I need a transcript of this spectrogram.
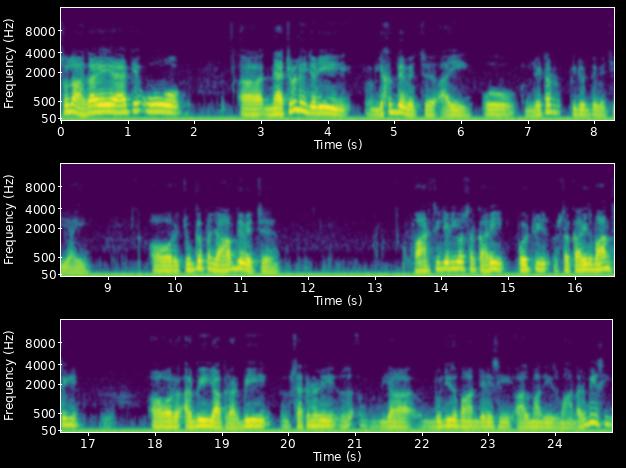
ਸੋ ਲਿਹਾਜ਼ਾ ਇਹ ਹੈ ਕਿ ਉਹ ਨੈਚੁਰਲੀ ਜਿਹੜੀ ਲਿਖਤ ਦੇ ਵਿੱਚ ਆਈ, ਉਹ ਲੇਟਰ ਪੀਰੀਅਡ ਦੇ ਵਿੱਚ ਹੀ ਆਈ। ਔਰ ਚੂੰਕਿ ਪੰਜਾਬ ਦੇ ਵਿੱਚ ਫਾਰਸੀ ਜਿਹੜੀ ਉਹ ਸਰਕਾਰੀ ਪੋਇਟਰੀ ਸਰਕਾਰੀ ਜ਼ਬਾਨ ਸੀਗੀ, ਔਰ ਅਰਬੀ ਜਾਂ ਫਿਰ ਅਰਬੀ ਸੈਕੰਡਰੀ ਜਾਂ ਦੂਜੀ ਜ਼ਬਾਨ ਜਿਹੜੀ ਸੀ, ਆਲਮਾਂ ਦੀ ਜ਼ਬਾਨ ਅਰਬੀ ਸੀ।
